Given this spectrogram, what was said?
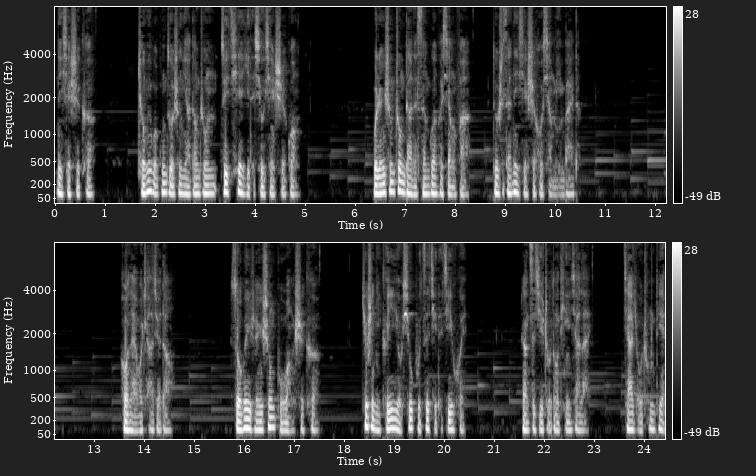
那些时刻，成为我工作生涯当中最惬意的休闲时光。我人生重大的三观和想法，都是在那些时候想明白的。后来我察觉到，所谓人生不忘时刻，就是你可以有修补自己的机会，让自己主动停下来，加油充电，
